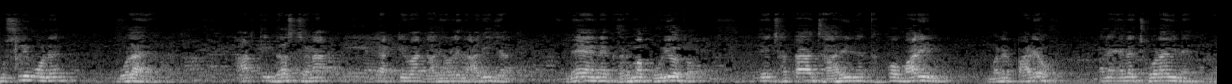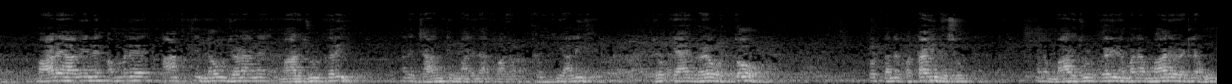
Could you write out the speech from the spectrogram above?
મુસ્લિમોને બોલાયા. આઠથી દસ જણા એક્ટિવા ગાડીઓ લઈને આવી ગયા. મેં એને ઘરમાં પૂર્યો હતો તે છતાં ઝારીને ધક્કો મારી મને પાડ્યો અને એને છોડાવીને બહારે આવીને અમને આઠથી નવ જણાને મારઝૂડ કરી અને જાનથી મારી નાખવાનો ધમકી આલી છે. જો ક્યાંય ગયો તો તો તને બતાવી દઈશું અને મારઝૂડ કરીને મને માર્યો એટલે હું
